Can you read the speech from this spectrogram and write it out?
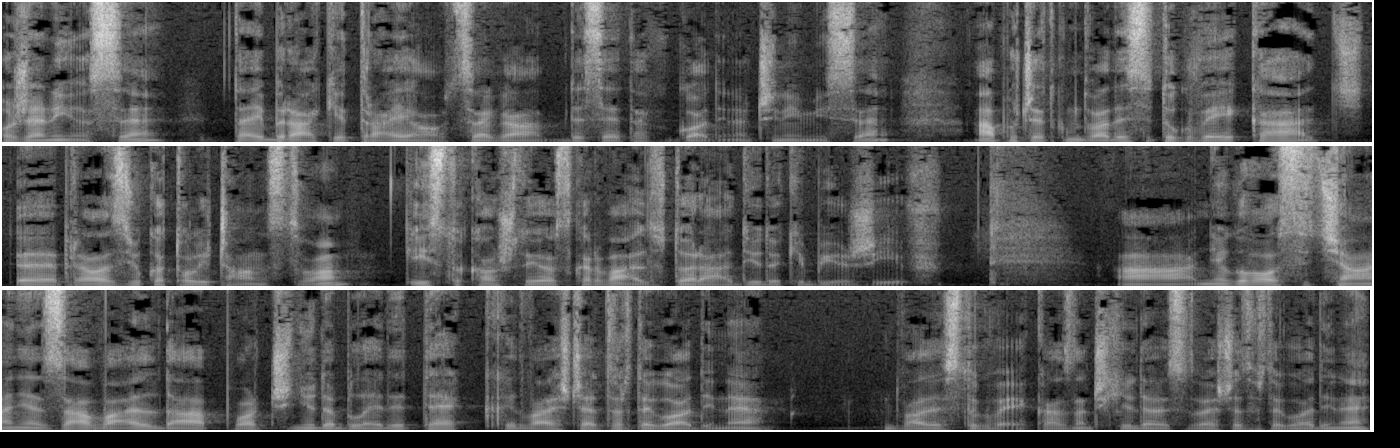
oženio se, taj brak je trajao svega desetak godina, čini mi se, a početkom 20. veka e, prelazi u katoličanstvo, isto kao što je Oscar Wilde to radio dok je bio živ. A njegova osjećanja za Wilda počinju da blede tek 24. godine 20. veka, znači 1924. godine,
